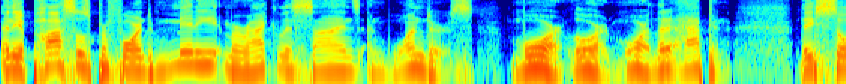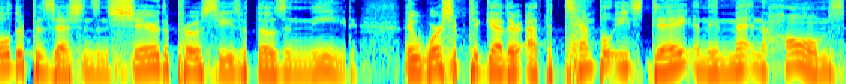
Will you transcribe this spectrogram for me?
And the apostles performed many miraculous signs and wonders. More, Lord, more, let it happen. They sold their possessions and shared the proceeds with those in need. They worshiped together at the temple each day and they met in homes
